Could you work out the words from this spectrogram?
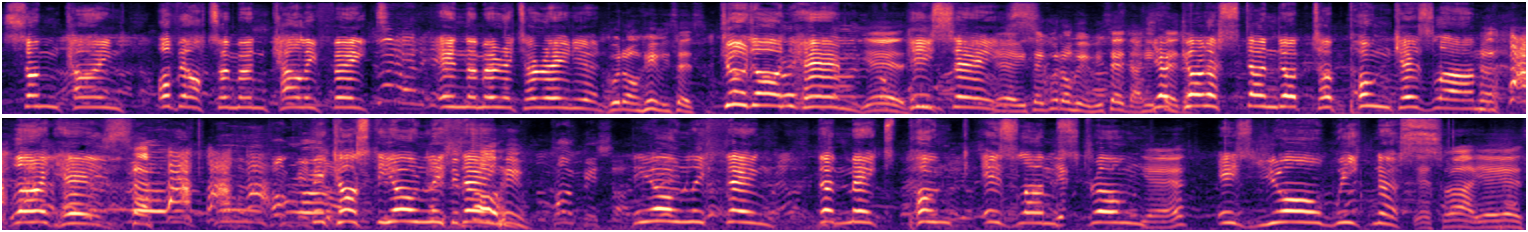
some kind of Ottoman caliphate in the Mediterranean. Good on him, he says. Good on him, Yes. he says. Yeah, he said good on him. He said that. He you said gotta stand up to punk Islam like his. because the only thing, the only thing that makes punk Islam strong Yeah. is your weakness. That's right. Yeah, yes.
